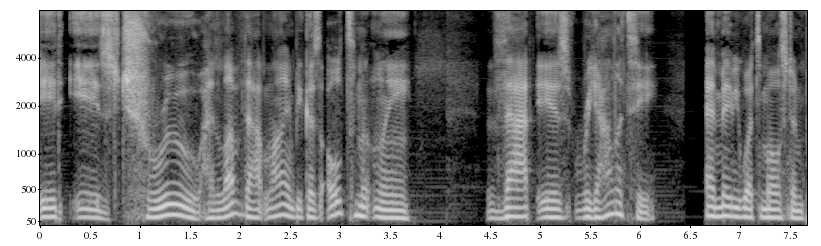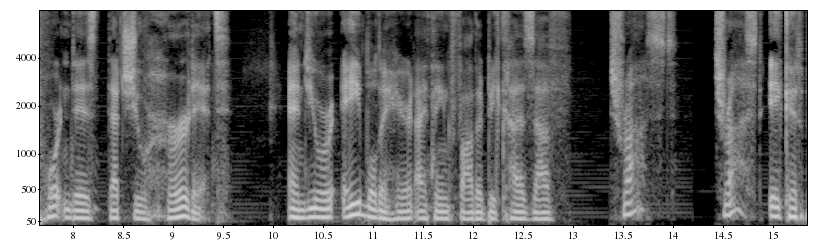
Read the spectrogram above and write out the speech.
it is true. I love that line because ultimately, that is reality. And maybe what's most important is that you heard it and you were able to hear it, I think, Father, because of trust. Trust. It could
